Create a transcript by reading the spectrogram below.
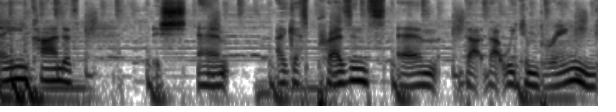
Same kind of, um, I guess, presence um, that that we can bring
